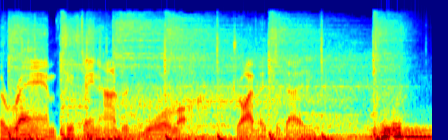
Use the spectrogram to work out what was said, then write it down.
the Ram 1500 Warlock. Drive it today.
